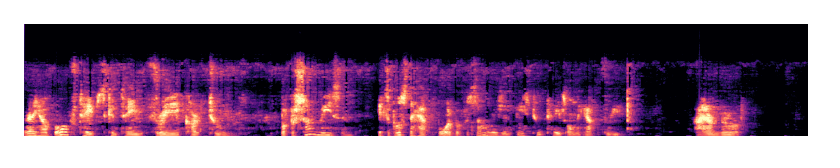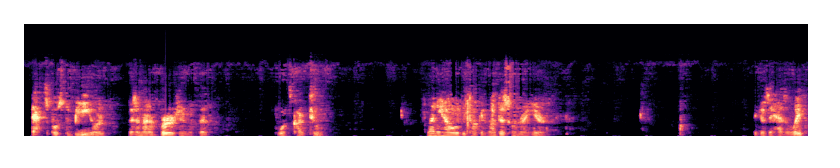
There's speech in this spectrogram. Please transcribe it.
Anyhow, both tapes contain three cartoons. But for some reason, it's supposed to have four, but for some reason, these two tapes only have three. I don't know if that's supposed to be, or there's another version of the fourth cartoon. Anyhow, we'll be talking about this one right here. Because it has a label.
